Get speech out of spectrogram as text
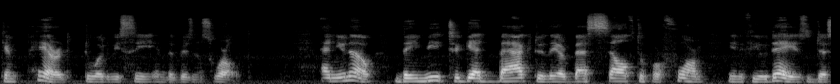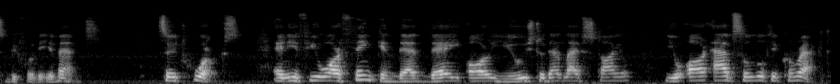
compared to what we see in the business world. And you know, they need to get back to their best self to perform in a few days just before the event. So it works. And if you are thinking that they are used to that lifestyle, you are absolutely correct.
